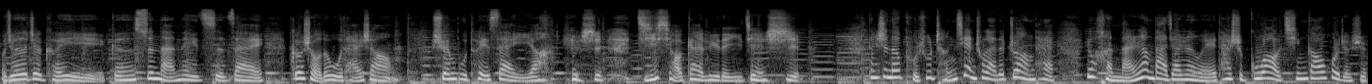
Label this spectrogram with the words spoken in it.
我觉得这可以跟孙楠那一次在歌手的舞台上宣布退赛一样，也是极小概率的一件事。但是呢，朴树呈现出来的状态又很难让大家认为他是孤傲清高，或者是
